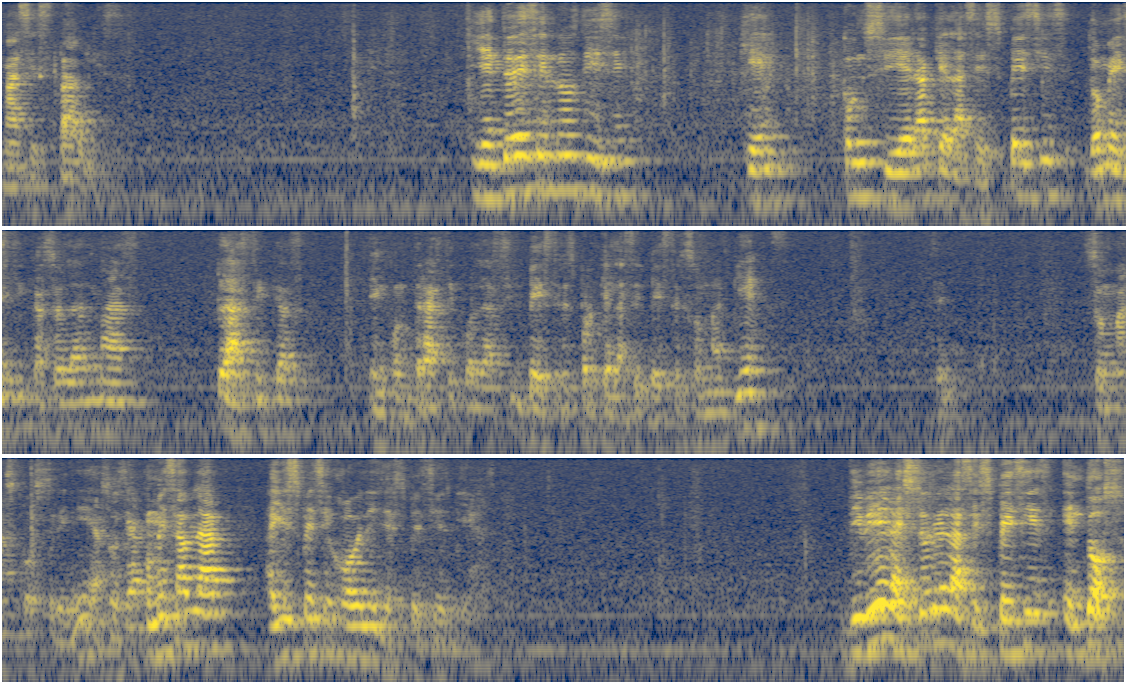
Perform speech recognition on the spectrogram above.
más estables. Y entonces él nos dice que considera que las especies domésticas son las más plásticas en contraste con las silvestres porque las silvestres son más viejas. Son más constreñidas. O sea, comienza a hablar, hay especies jóvenes y especies viejas. Divide la historia de las especies en dos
